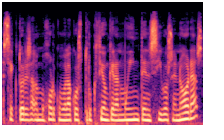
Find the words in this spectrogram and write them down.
sectores a lo mejor como la construcción que eran muy intensivos en horas,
